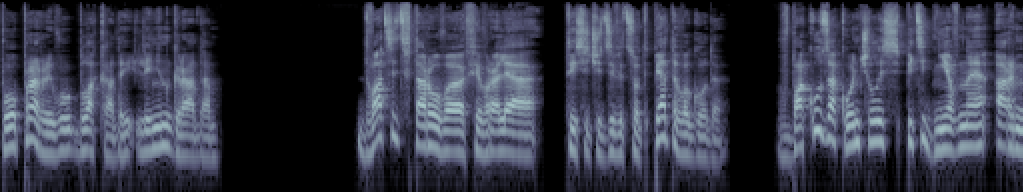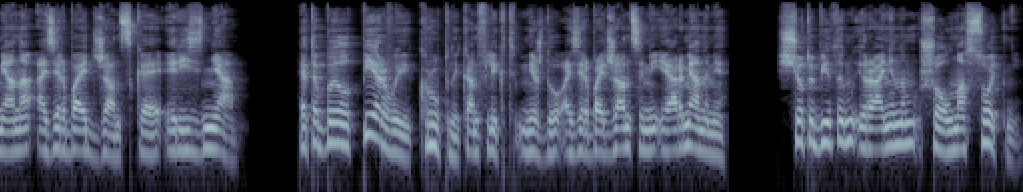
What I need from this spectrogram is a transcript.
по прорыву блокады Ленинграда. 22 февраля 1905 года в Баку закончилась пятидневная армяно-азербайджанская резня. Это был первый крупный конфликт между азербайджанцами и армянами. Счет убитым и раненым шел на сотни.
